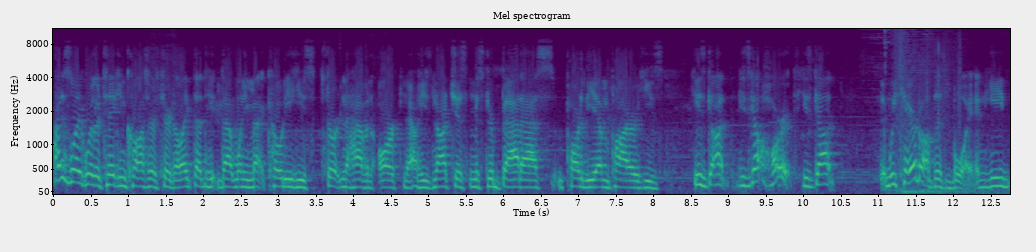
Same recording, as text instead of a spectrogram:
I just like where they're taking Crosshair's character. I like that he, that when he met Cody, he's starting to have an arc now. He's not just Mr. Badass, part of the Empire. He's he's got he's got heart. He's got we care about this boy, and he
